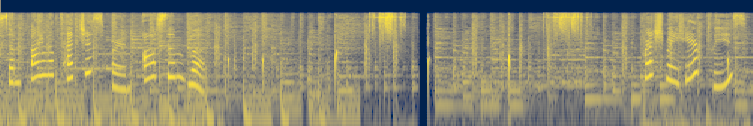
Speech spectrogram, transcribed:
Some final touches for an awesome look. Brush my hair, please.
